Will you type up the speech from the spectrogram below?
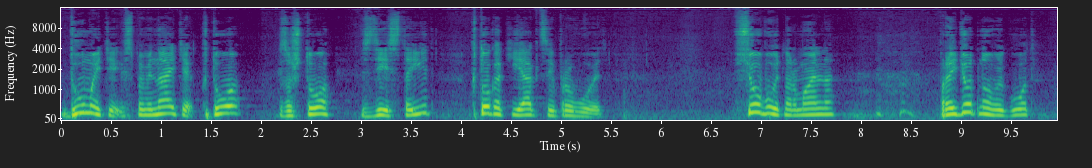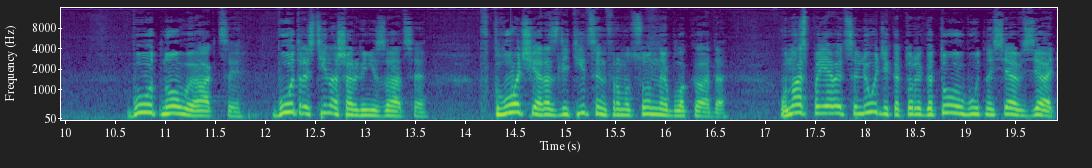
думайте и вспоминайте, кто за что здесь стоит, кто какие акции проводит. Все будет нормально. Пройдет Новый год, будут новые акции, будет расти наша организация. В клочья разлетится информационная блокада. У нас появятся люди, которые готовы будут на себя взять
